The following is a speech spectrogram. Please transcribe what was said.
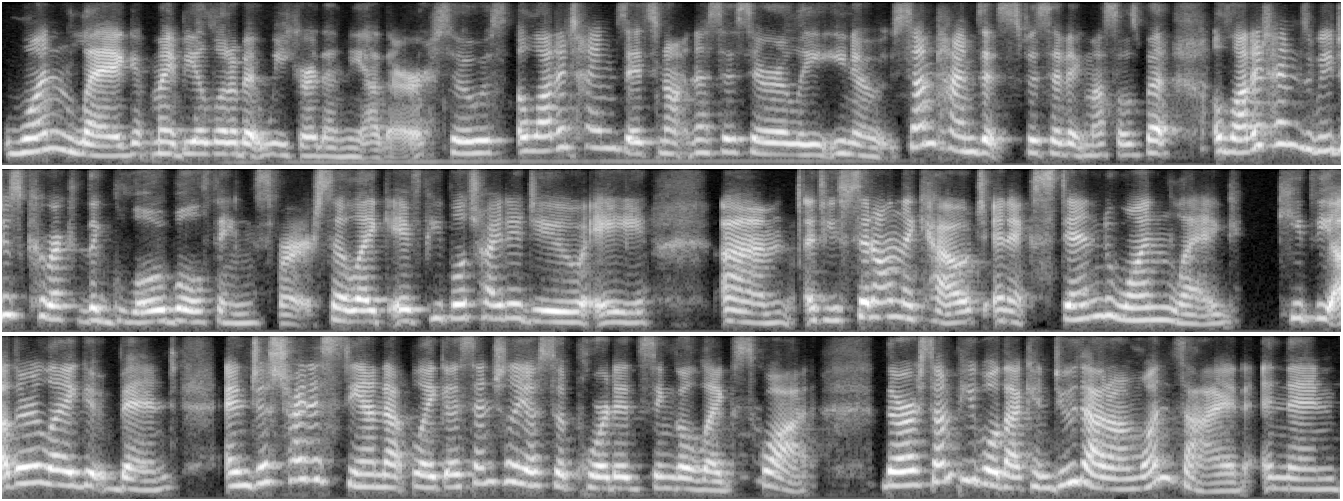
one leg might be a little bit weaker than the other. So a lot of times it's not necessarily, you know, sometimes it's specific muscles, but a lot of times we just correct the global things first. So like if people try to do a, um, if you sit on the couch and extend one leg, keep the other leg bent and just try to stand up like essentially a supported single leg squat. There are some people that can do that on one side and then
